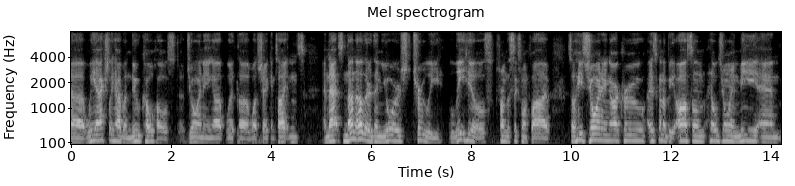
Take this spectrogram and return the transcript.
uh, we actually have a new co-host joining up with uh, What's Shaking Titans, and that's none other than yours truly, Lee Hills from the 615. So he's joining our crew. It's going to be awesome. He'll join me and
